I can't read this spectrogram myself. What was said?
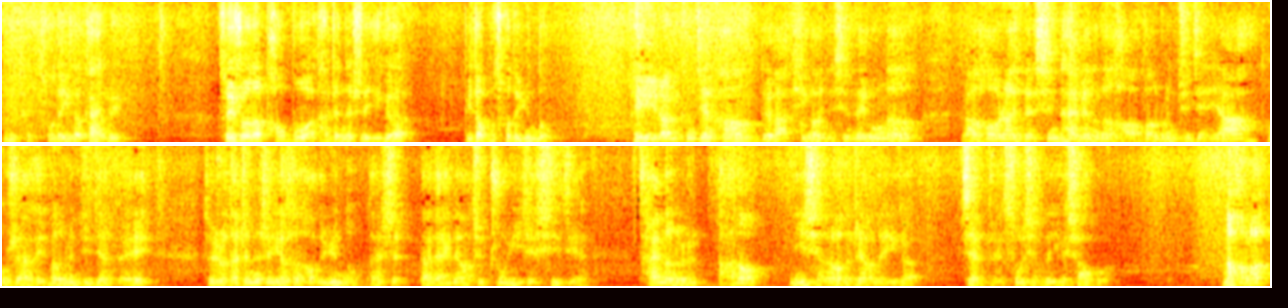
你腿粗的一个概率。所以说呢，跑步啊，它真的是一个比较不错的运动，可以让你更健康，对吧？提高你的心肺功能，然后让你的心态变得更好，帮助你去减压，同时还可以帮助你去减肥。所以说，它真的是一个很好的运动。但是大家一定要去注意一些细节。才能达到你想要的这样的一个减肥塑形的一个效果。那好了，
